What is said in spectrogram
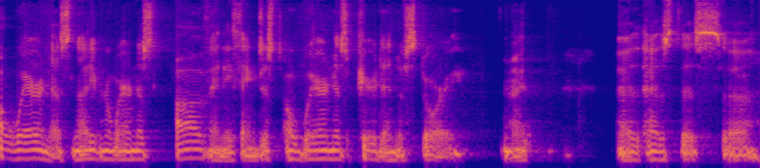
awareness, not even awareness of anything, just awareness, period, end of story, right? As, as this uh,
